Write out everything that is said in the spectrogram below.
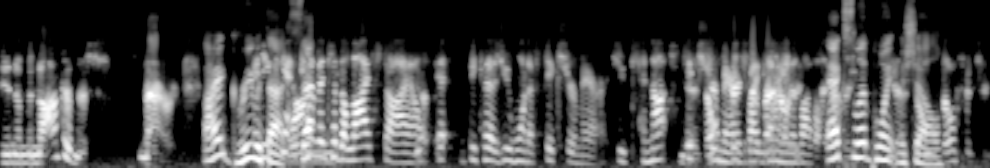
in a monogamous marriage. I agree And with you that. can't Se- come into the lifestyle eh, because you want to fix your marriage. You cannot Yeah, fix your don't marriage fix by your coming into the lifestyle. Excellent point, yeah, Michelle. Don't, don't fix your,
